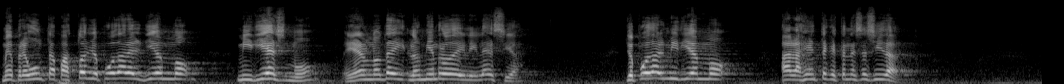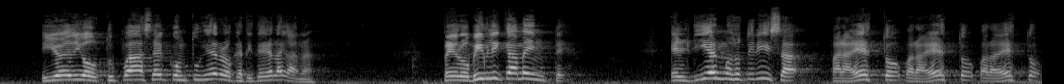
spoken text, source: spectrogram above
me pregunta, pastor, ¿yo puedo dar el diezmo, mi diezmo? Ella no es, miembro de la iglesia. ¿Yo puedo dar mi diezmo a la gente que está en necesidad? Y yo le digo, tú puedes hacer con tu dinero lo que a ti te dé la gana. Pero bíblicamente, el diezmo se utiliza para esto, para esto, para esto.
